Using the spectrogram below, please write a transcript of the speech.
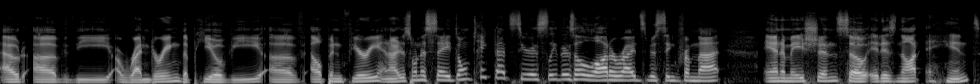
out of the rendering, the POV of AlpenFury, and I just want to say, don't take that seriously. There's a lot of rides missing from that animation, so it is not a hint.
